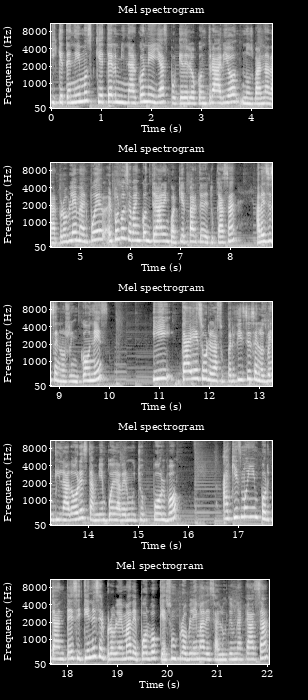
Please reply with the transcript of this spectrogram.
y que tenemos que terminar con ellas porque de lo contrario nos van a dar problemas. El, polvo, se va a encontrar en cualquier parte de tu casa, a veces en los rincones y cae sobre las superficies, en los ventiladores también puede haber mucho polvo. Aquí es muy importante, si tienes el problema de polvo, que es un problema de salud de una casa,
